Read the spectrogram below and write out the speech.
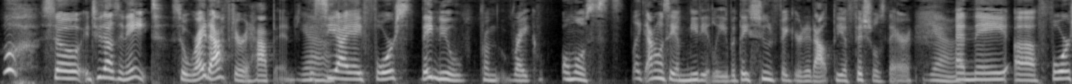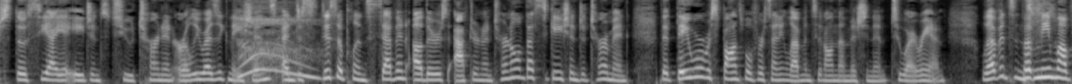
Whew. So in 2008, so right after it happened, Yeah. the CIA forced. They knew from like almost like I don't want to say immediately, but they soon figured it out. The officials there, Yeah. and they uh, forced those CIA agents to turn in early resignations and dis- discipline seven others after an internal investigation determined that they were responsible for sending Levinson on that mission in, to Iran. Levinson, But meanwhile,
